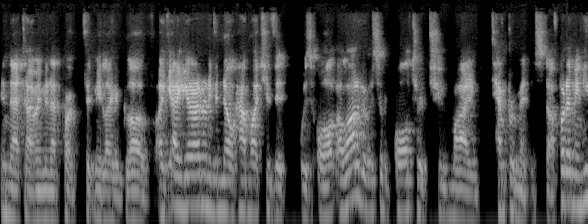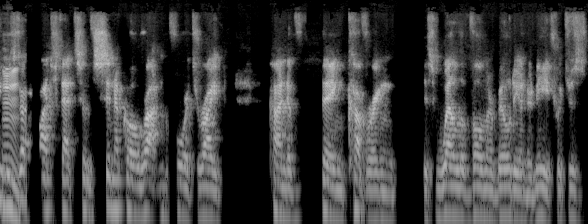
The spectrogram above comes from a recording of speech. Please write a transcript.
in that time. I mean, that part fit me like a glove. I, I, I don't even know how much of it was all. A lot of it was sort of altered to my temperament and stuff. But I mean, he was Hmm. very much that sort of cynical, rotten before it's ripe kind of thing, covering this well of vulnerability underneath, which was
